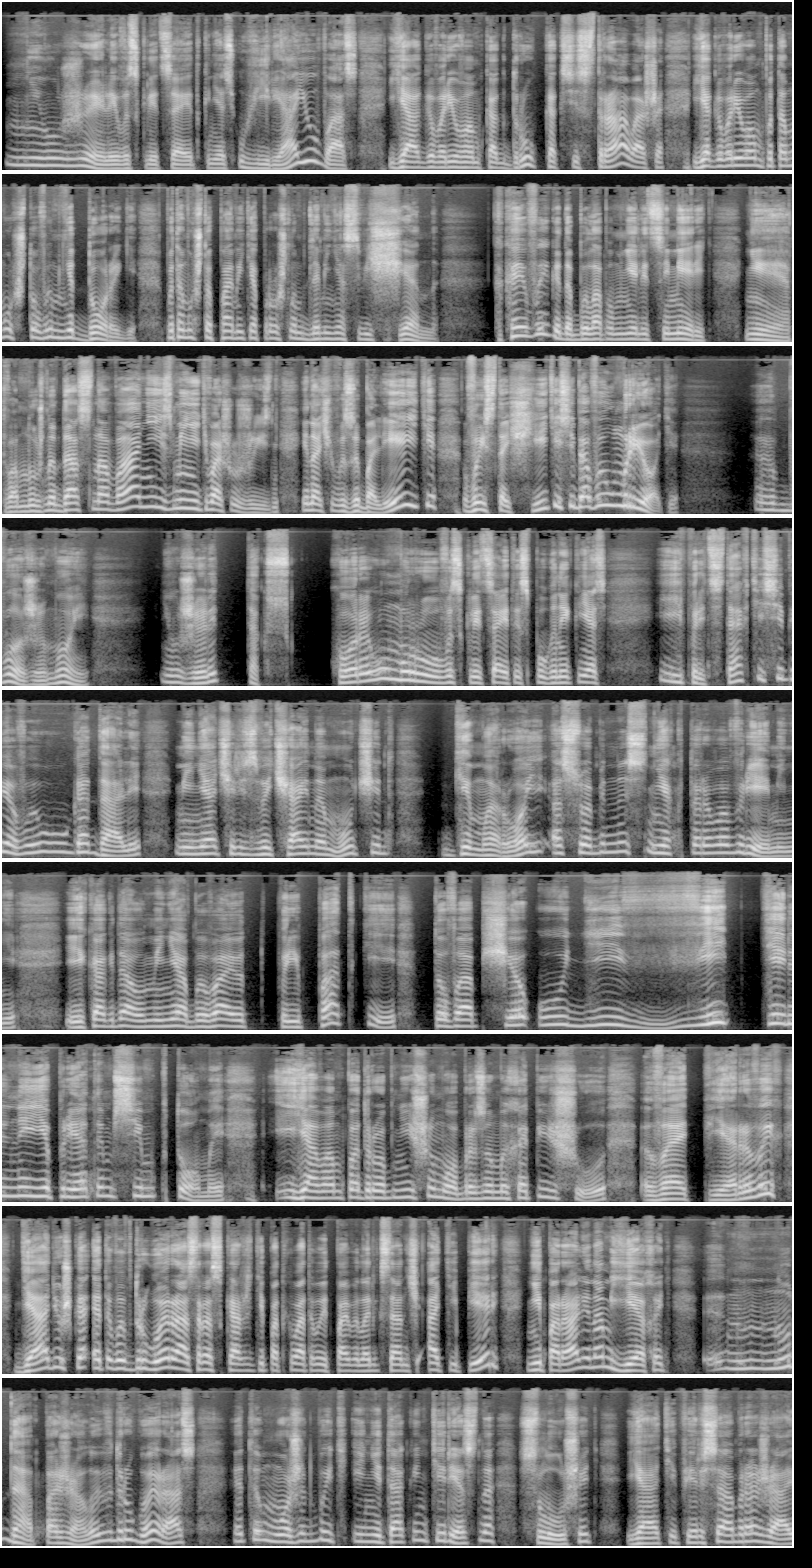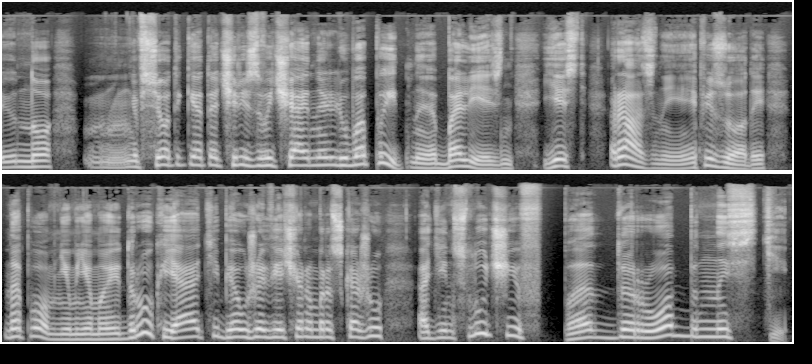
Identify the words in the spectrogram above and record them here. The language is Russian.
«Неужели?» — восклицает князь. «Уверяю вас, я говорю вам как друг, как сестра ваша, я говорю вам потому, что вы мне дороги, потому что память о прошлом для меня священна». Какая выгода была бы мне лицемерить? Нет, вам нужно до основания изменить вашу жизнь, иначе вы заболеете, вы истощите себя, вы умрете. Э, боже мой, неужели так скоро умру? восклицает испуганный князь. И представьте себе, вы угадали, меня чрезвычайно мучит геморрой, особенно с некоторого времени. И когда у меня бывают припадки, то вообще удивительные при этом симптомы. Я вам подробнейшим образом их опишу. Во-первых, дядюшка, это вы в другой раз расскажете, подхватывает Павел Александрович. А теперь не пора ли нам ехать? Ну да, пожалуй, в другой раз это может быть и не так интересно слушать, я теперь соображаю, но все-таки это чрезвычайно любопытная болезнь. Есть разные эпизоды. Напомни мне, мой друг, я тебе уже вечером расскажу один случай в подробности.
